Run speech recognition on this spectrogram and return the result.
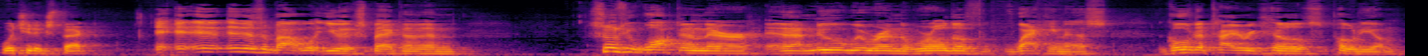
what you'd expect? it, it, it is about what you expect. And then as soon as we walked in there, and I knew we were in the world of wackiness, I go over to Tyreek Hill's podium,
